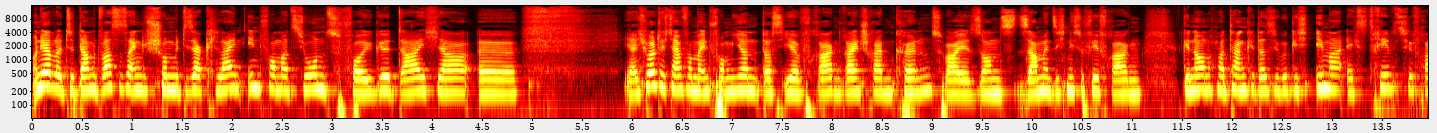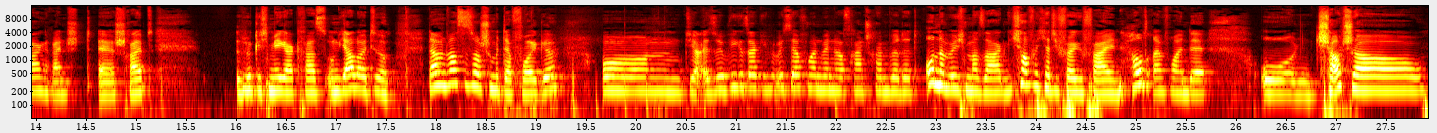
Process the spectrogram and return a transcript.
Und ja, Leute, damit war es eigentlich schon mit dieser kleinen Informationsfolge, da ich ja, äh, ja, ich wollte euch einfach mal informieren, dass ihr Fragen reinschreiben könnt, weil sonst sammeln sich nicht so viele Fragen. Genau nochmal danke, dass ihr wirklich immer extremst viele Fragen reinschreibt. Äh, wirklich mega krass. Und ja, Leute, damit war es auch schon mit der Folge. Und ja, also wie gesagt, ich würde mich sehr freuen, wenn ihr was reinschreiben würdet. Und dann würde ich mal sagen, ich hoffe, euch hat die Folge gefallen. Haut rein, Freunde. Und ciao, ciao.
